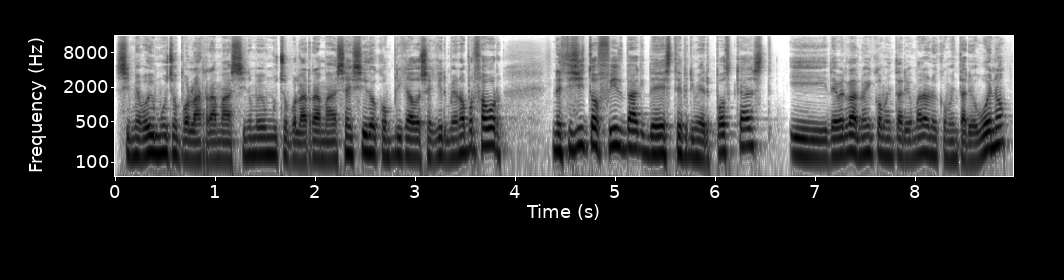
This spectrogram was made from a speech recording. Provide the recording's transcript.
si me voy mucho por las ramas, si no me voy mucho por las ramas, si ha sido complicado seguirme o no, por favor, necesito feedback de este primer podcast y de verdad no hay comentario malo, no hay comentario bueno,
